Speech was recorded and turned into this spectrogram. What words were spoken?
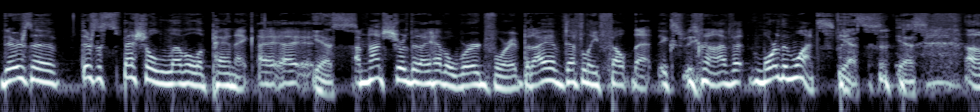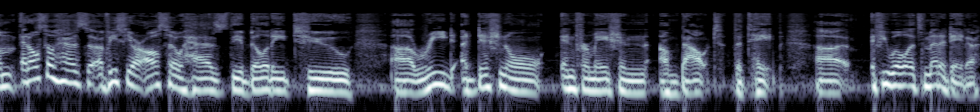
There's a, there's a special level of panic. I, I, yes. I'm not sure that I have a word for it, but I have definitely felt that. You know, I've more than once. Yes. yes. Um, it also has a VCR also has the ability to uh, read additional information about the tape. Uh, if you will, it's metadata.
